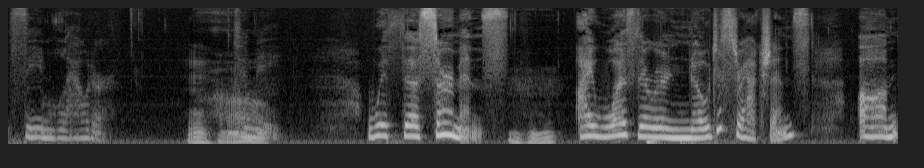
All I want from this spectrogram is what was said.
seem louder to me. With the sermons, I was, there were no distractions. Um,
